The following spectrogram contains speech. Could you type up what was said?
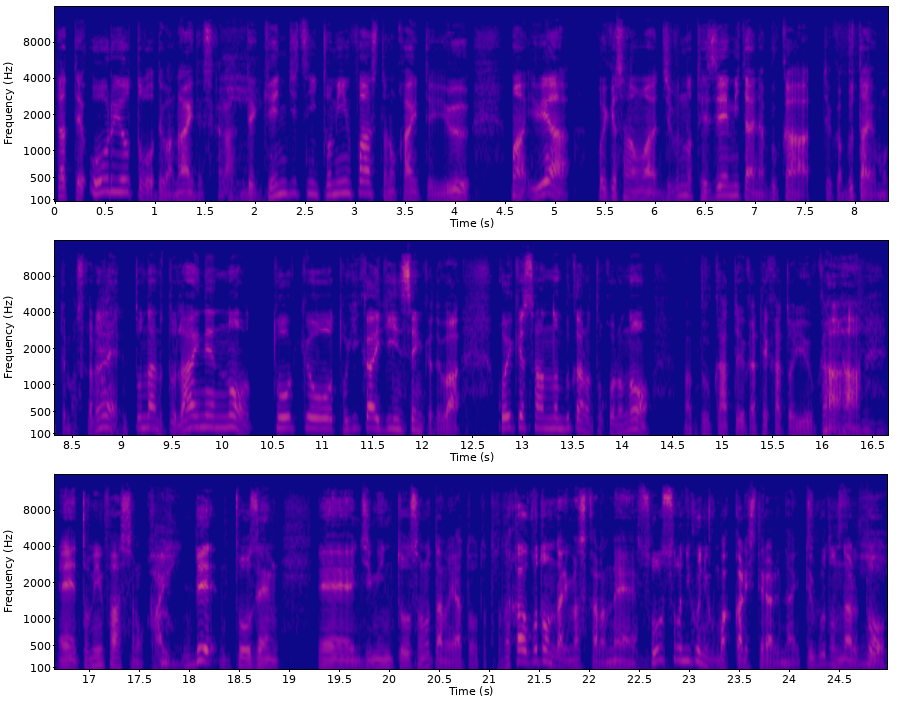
ー、だってオール与党ではないですから、えー、で現実に都民ファーストの会という、まあ、いや小池さんは自分の手勢みたいな部下っていうか部隊を持ってますからね、はい、となると来年の東京都議会議員選挙では小池さんの部下のところの、まあ、部下というか手下というか、うん、えー、都民ファーストの会。で当然、えー、自民党その他の野党と戦うことになりますからね、うん、そうそうニコニコばっかりしてられないということになると、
